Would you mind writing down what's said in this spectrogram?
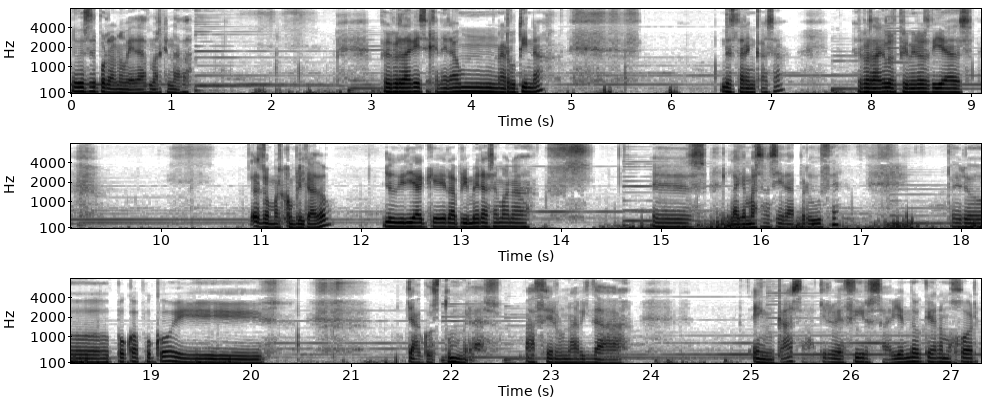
Debe ser por la novedad, más que nada. Pero es verdad que se genera una rutina de estar en casa. Es verdad que los primeros días es lo más complicado, Yo diría que la primera semana es la que más ansiedad produce, pero poco a poco y te acostumbras a hacer una vida en casa, quiero decir, sabiendo que a lo mejor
